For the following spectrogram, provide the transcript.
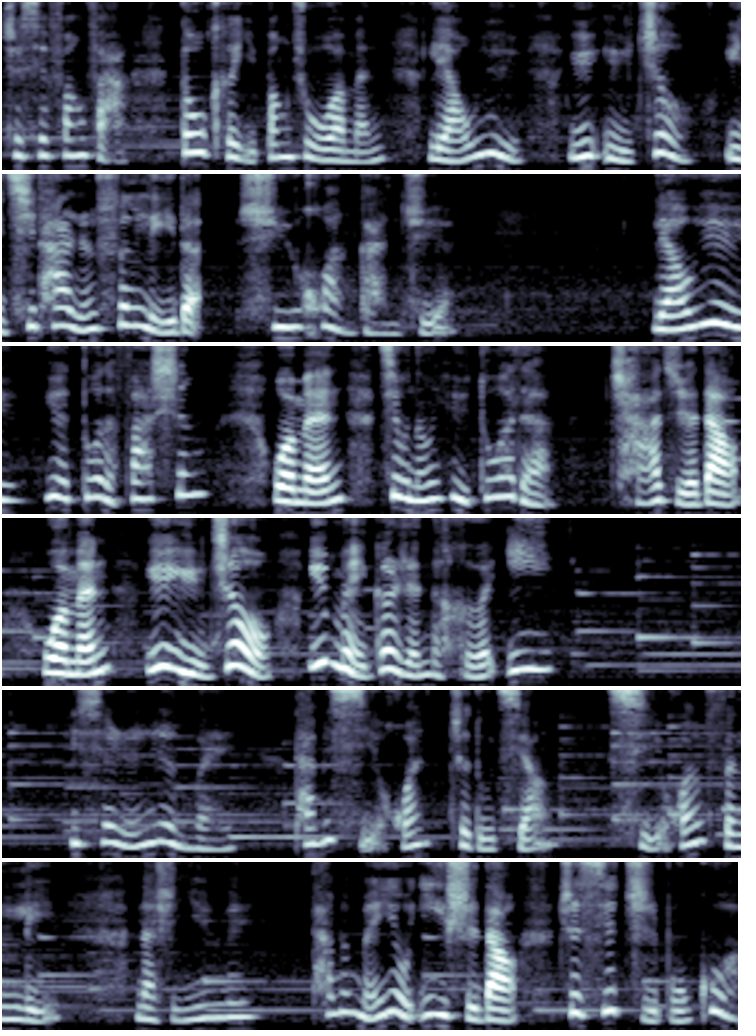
这些方法都可以帮助我们疗愈与宇宙与其他人分离的虚幻感觉。疗愈越多的发生，我们就能愈多的。察觉到我们与宇宙与每个人的合一。一些人认为他们喜欢这堵墙，喜欢分离，那是因为他们没有意识到这些只不过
